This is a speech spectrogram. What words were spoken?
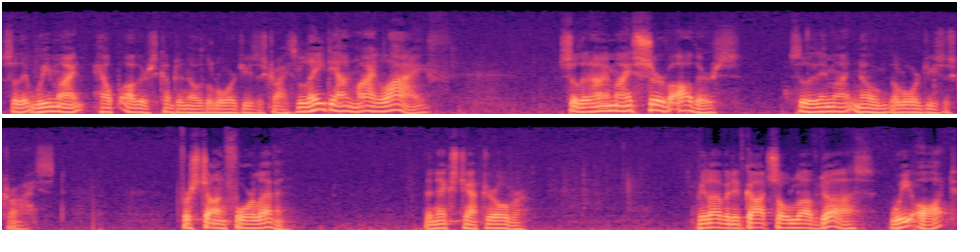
so that we might help others come to know the Lord Jesus Christ. Lay down my life so that I might serve others so that they might know the Lord Jesus Christ. 1 John 4:11. The next chapter over. Beloved, if God so loved us, we ought,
